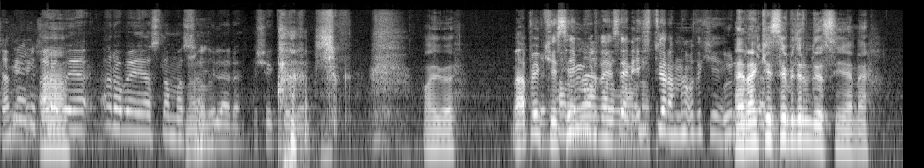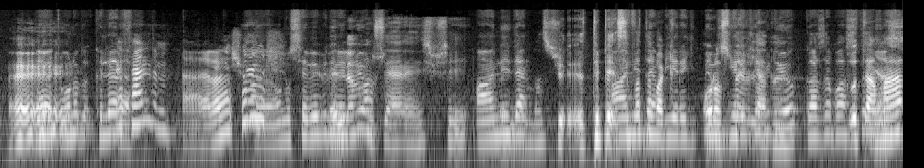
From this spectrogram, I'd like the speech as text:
Sen ne Ha. Arabaya arabaya yaslanmazsın Dilara. Teşekkür ederim. Vay be. Ne yapayım keseyim mi Allah burada? Sen ne istiyorsun anlamadı ki. Buyurun Her an hanımefendi. kesebilirim diyorsun yani. Evet onu da Clara. Efendim. Şu Ee, onun sebebi de ne Belli biliyor olmaz musun? yani hiçbir şey. Aniden Nasıl şu tipe sıfata aniden bak. bir yere gitmemiz Orospu gerekebiliyor. evladı. Gaza bastı. Utanma.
